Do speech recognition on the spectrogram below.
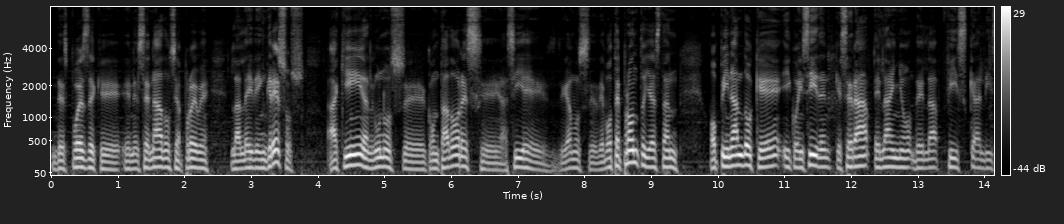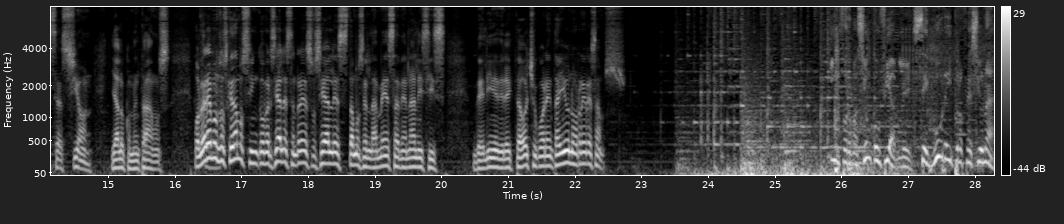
después de que en el Senado se apruebe la ley de ingresos. Aquí algunos eh, contadores, eh, así, eh, digamos, de bote pronto, ya están opinando que, y coinciden, que será el año de la fiscalización. Ya lo comentábamos. Volveremos, nos quedamos sin comerciales en redes sociales. Estamos en la mesa de análisis de línea directa 841. Regresamos. Información confiable, segura y profesional.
